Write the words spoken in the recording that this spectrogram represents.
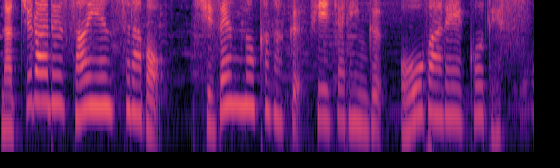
ナチュラルサイエンスラボ、自然の科学フィーチャリング、大場玲子です。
